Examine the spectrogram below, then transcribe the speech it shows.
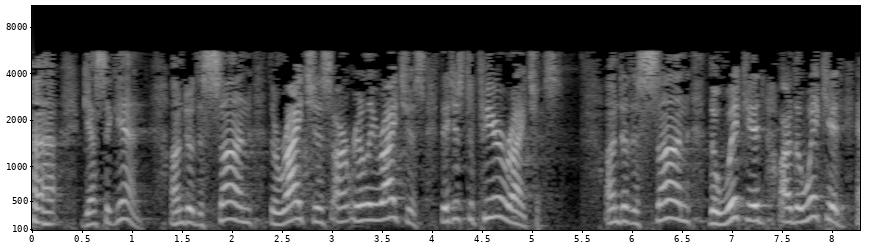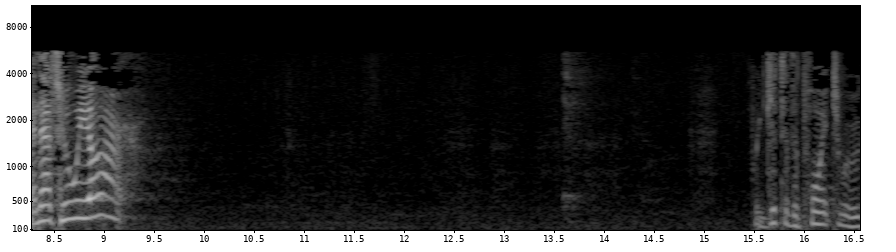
Guess again. Under the sun, the righteous aren't really righteous. They just appear righteous. Under the sun, the wicked are the wicked, and that's who we are. We get to the point where we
